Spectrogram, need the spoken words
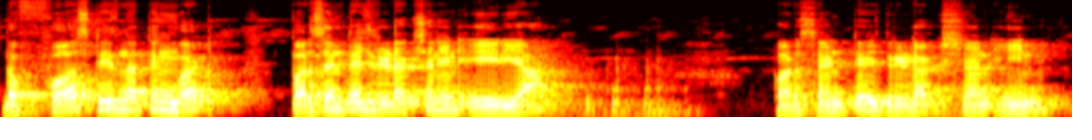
the first is nothing but percentage reduction in area percentage reduction in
